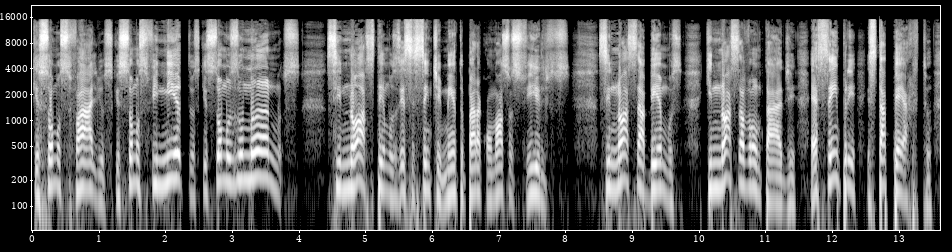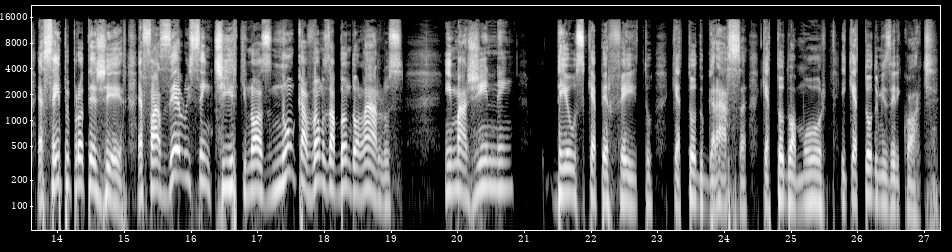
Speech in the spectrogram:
que somos falhos, que somos finitos, que somos humanos, se nós temos esse sentimento para com nossos filhos, se nós sabemos que nossa vontade é sempre estar perto, é sempre proteger, é fazê-los sentir que nós nunca vamos abandoná-los, imaginem Deus que é perfeito, que é todo graça, que é todo amor e que é todo misericórdia.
